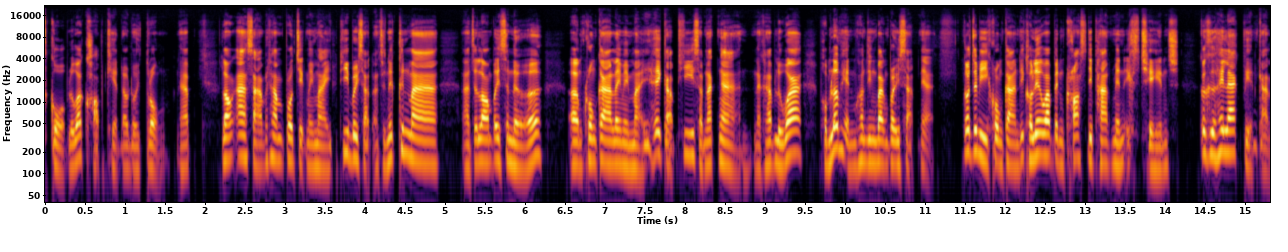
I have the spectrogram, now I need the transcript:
scope หรือว่าขอบเขตเราโดยตรงนะครับลองอาสาไปทำโปรเจกต์ใหม่ๆ ที่บริษัทอาจจะนึกขึ้นมา อาจจะลองไปเสนอโครงการอะไรใหม่ ๆ ให้กับที่สำนักงานนะครับหรือว่าผมเริ่มเห็นความจริงบางบริษัทเนี่ย ก็จะมีโครงการที่เขาเรียกว่าเป็น cross department exchange ก็คือให้แลกเปลี่ยนกัน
